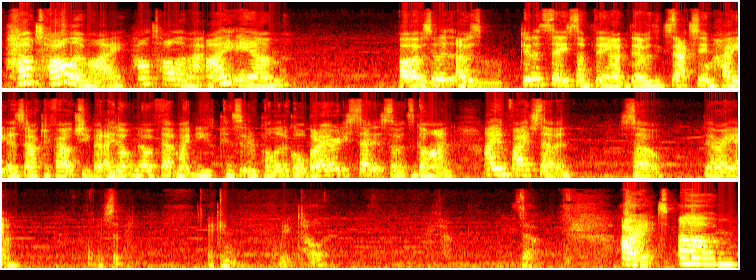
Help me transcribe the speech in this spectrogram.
How tall am I? How tall am I? I am. Oh, I was gonna. I was gonna say something that was the exact same height as Dr. Fauci, but I don't know if that might be considered political. But I already said it, so it's gone. I am five seven. So there I am, five seven. I can make taller. So, all right. Um,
